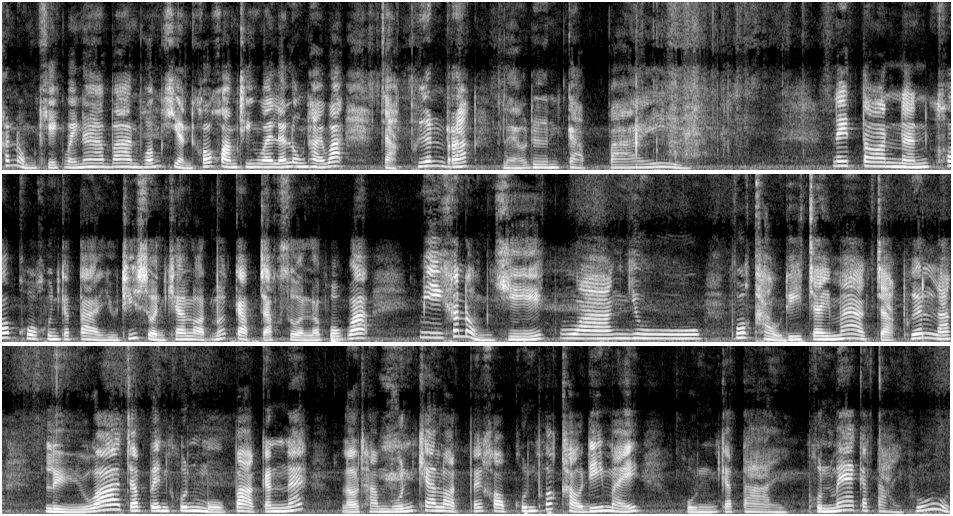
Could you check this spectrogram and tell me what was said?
ขนมเค้กไว้หน้าบ้าน พร้อมเขียนข้อความทิ้งไว้และลงท้ายว่า จากเพื่อนรัก แล้วเดินกลับไป ในตอนนั้นครอบครัวคุณกระต่ายอยู่ที่สวนแครอทเมื่อกลับจากสวนแล้วพบว่ามีขนมเค้กวางอยู่ พวกเขาดีใจมากจากเพื่อนรัก หรือว่าจะเป็นคุณหมูป่ากันนะ เราทำวุ้นแครอทไปขอบคุณพวกเขาดีไหม คุณกระต่าย คุณแม่กระต่ายพูด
